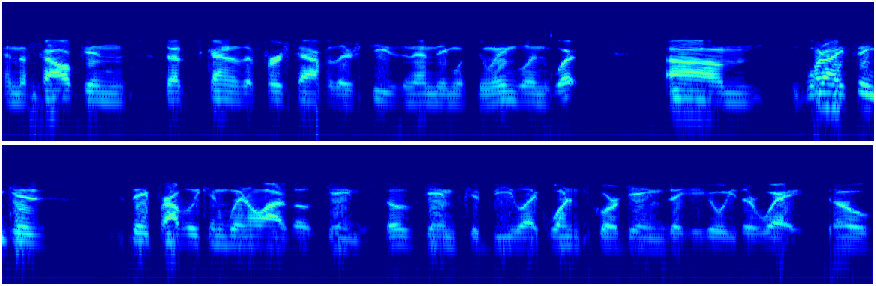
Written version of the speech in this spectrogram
and the Falcons. That's kind of the first half of their season, ending with New England. What um, what I think is they probably can win a lot of those games. Those games could be like one score games. They could go either way. So,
